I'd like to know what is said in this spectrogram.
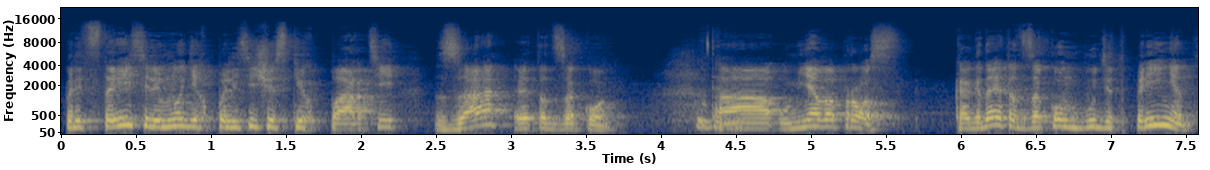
представители многих политических партий за этот закон. Да. А, у меня вопрос. Когда этот закон будет принят,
